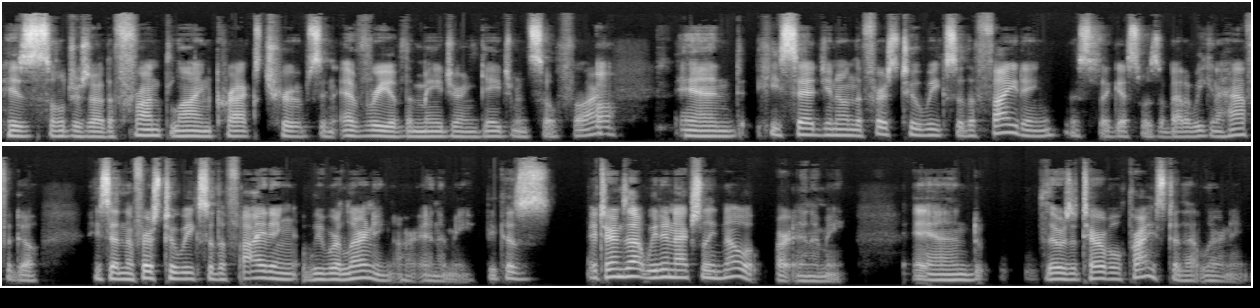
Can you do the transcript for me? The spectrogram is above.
His soldiers are the frontline crack troops in every of the major engagements so far. Oh. And he said, you know, in the first two weeks of the fighting, this I guess was about a week and a half ago, he said in the first two weeks of the fighting, we were learning our enemy because it turns out we didn't actually know our enemy. And there was a terrible price to that learning.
